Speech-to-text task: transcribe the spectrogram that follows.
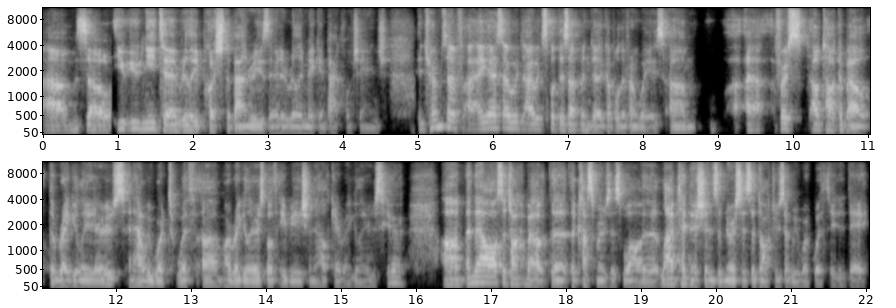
Um, so you you need to really push the boundaries there to really make impactful change. In terms of, I guess I would I would split this up into a couple different ways. Um, uh, first, I'll talk about the regulators and how we worked with um, our regulators, both aviation and healthcare regulators here. Um, and then I'll also talk about the, the customers as well, the lab technicians, the nurses, the doctors that we work with day to day.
